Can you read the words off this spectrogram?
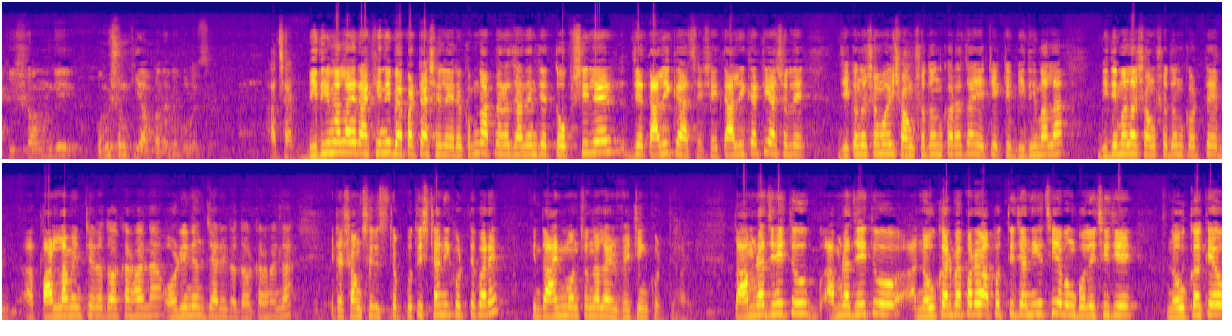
একই সঙ্গে কমিশন কি আপনাদেরকে বলেছে? আচ্ছা বিধিমালায় রাখিনি ব্যাপারটা আসলে এরকম না। আপনারা জানেন যে তফসিলের যে তালিকা আছে, সেই তালিকাটি আসলে যে কোনো সময় সংশোধন করা যায়। এটি একটি বিধিমালা। বিধিমালা সংশোধন করতে পার্লামেন্টেরও দরকার হয় না, অর্ডিন্যান্স জারিরও দরকার হয় না। এটা সংশ্লিষ্ট প্রতিষ্ঠানই করতে পারে, কিন্তু আইন মন্ত্রণালয়ের ভেটিং করতে হয়। তো আমরা যেহেতু আমরা যেহেতু নৌকার ব্যাপারেও আপত্তি জানিয়েছি এবং বলেছি যে নৌকাকেও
